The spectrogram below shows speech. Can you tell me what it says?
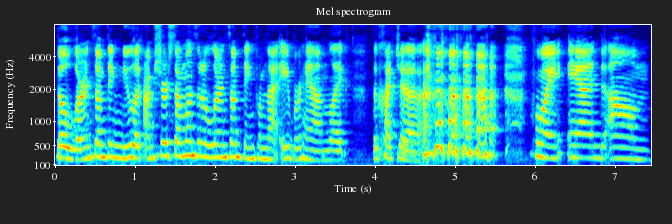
they'll learn something new. Like i'm sure someone's going to learn something from that abraham like the kacha point. And um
